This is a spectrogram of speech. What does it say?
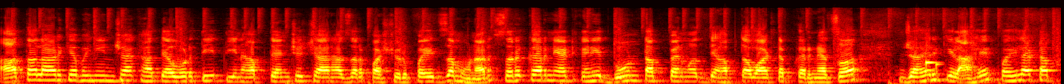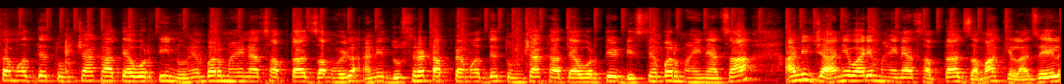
आता लाडक्या बहिणींच्या खात्यावरती तीन हप्त्यांचे चार हजार पाचशे रुपये जमा होणार. सरकारने या ठिकाणी दोन टप्प्यांमध्ये हप्ता वाटप करण्याचं जाहीर केलं आहे. पहिल्या टप्प्यामध्ये तुमच्या खात्यावरती नोव्हेंबर महिन्याचा हप्ता जमा होईल आणि दुसऱ्या टप्प्यामध्ये तुमच्या खात्यावरती डिसेंबर महिन्याचा आणि जानेवारी महिन्याचा हप्ता जमा केला जाईल.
